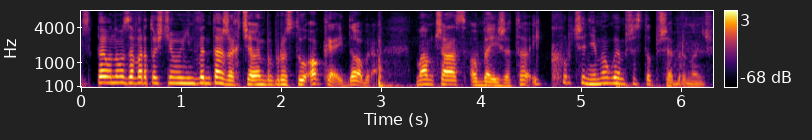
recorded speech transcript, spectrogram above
z pełną zawartością inwentarza. Chciałem po prostu, okej, dobra, mam czas, obejrzę to i kurczę, nie mogłem przez to przebrnąć.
